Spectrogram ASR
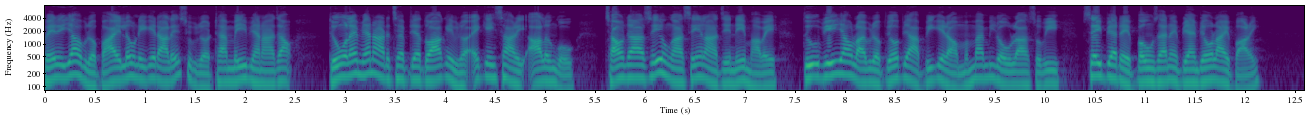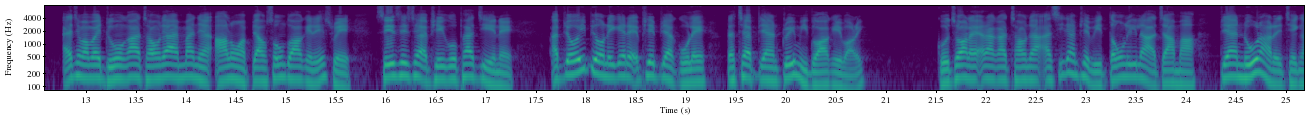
ဘယ်တွေရောက်ပြီးတော့ဘာတွေလုပ်နေခဲ့တာလဲဆိုပြီးတော့ထပ်မေးပြန်လာကြောင်းဒုံလည်းမျက်နှာတစ်ချက်ပြတ်သွားခဲ့ပြီးတော့အဲ့ကိစ္စတွေအားလုံးကို ချောင်းကြားဆေးရုံကဆင်းလာခြင်းနေမှာပဲသူအပြေးရောက်လာပြီးတော့ပြောပြပြီးကြတော့မမှတ်မိတော့ဘူးလားဆိုပြီးစိတ်ပြတ်တဲ့ပုံစံနဲ့ပြန်ပြောလိုက်ပါတယ်အဲ့ချိန်မှာပဲဒုံကချောင်းကြားရဲ့မှတ်ဉာဏ်အားလုံးကပျောက်ဆုံးသွားခဲ့တယ်ဆိုရယ်ဆေးဆေးချက်အဖြေကိုဖတ်ကြည့်ရင်လည်းအပျော်ကြီးပျော်နေခဲ့တဲ့အဖြစ်ပြက်ကိုလည်းတစ်ချက်ပြန်တွေးမိသွားခဲ့ပါတယ်ကိုကျော်လည်းအဲ့ဒါကချောင်းကြားအက်ဆီဒန့်ဖြစ်ပြီး3လလအကြာမှာပြန်နိုးလာတဲ့ချိန်က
